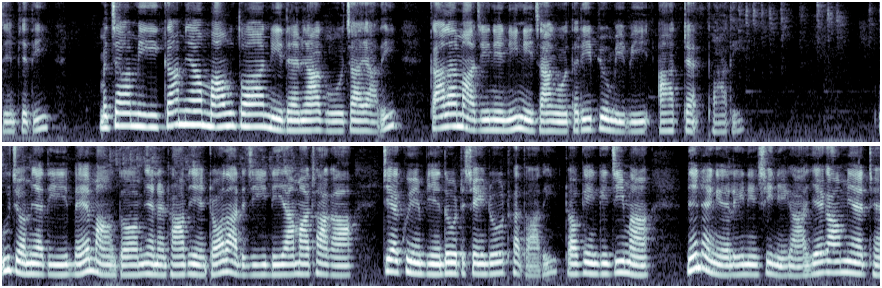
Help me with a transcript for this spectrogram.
ခြင်းဖြစ်သည်မကြာမီကားများမောင်းသွားနေတဲ့များကိုကြားရသည်ကားလမ်းမကြီးနှင့်နီးနေကြောင်းကိုသတိပြုမိပြီးအားတက်သွားသည်ဥကျော်မြတ်သည်မဲမောင်သောမျက်နှာထားဖြင့်ဒေါသတကြီးလျာမထကတရက်ခွင်ပြင်သို့တစ်ချိန်တိုးထွက်သွားသည်ဒေါကင်ကကြီးမှာမျက်နှာငယ်လေးနှင့်ရှိနေကရဲကောင်းမြတ်ထံ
